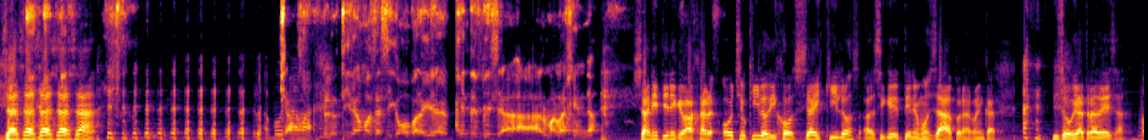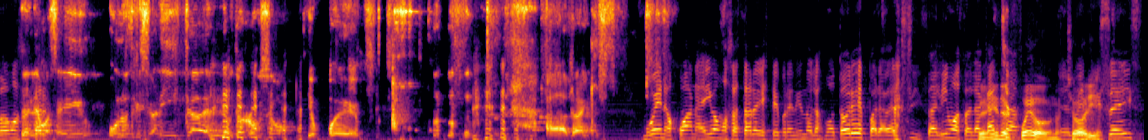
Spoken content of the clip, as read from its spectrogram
ya, ya, ya, ya, ya. La puta ya lo tiramos así como para que la gente empiece a armar la agenda. Yani tiene que bajar 8 kilos, dijo 6 kilos, así que tenemos ya para arrancar. Y yo voy atrás de ella. Vamos a Tenemos ahí un nutricionista, el doctor ruso, que puede... ah, tranqui. Bueno, Juan, ahí vamos a estar este, prendiendo los motores para ver si salimos a la Prendiendo cancha. el fuego, unos el choris. 26.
